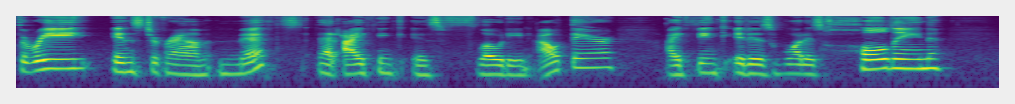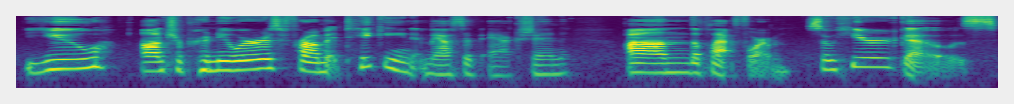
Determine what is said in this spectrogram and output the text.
three Instagram myths that I think is floating out there. I think it is what is holding you entrepreneurs from taking massive action on the platform. So here goes.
